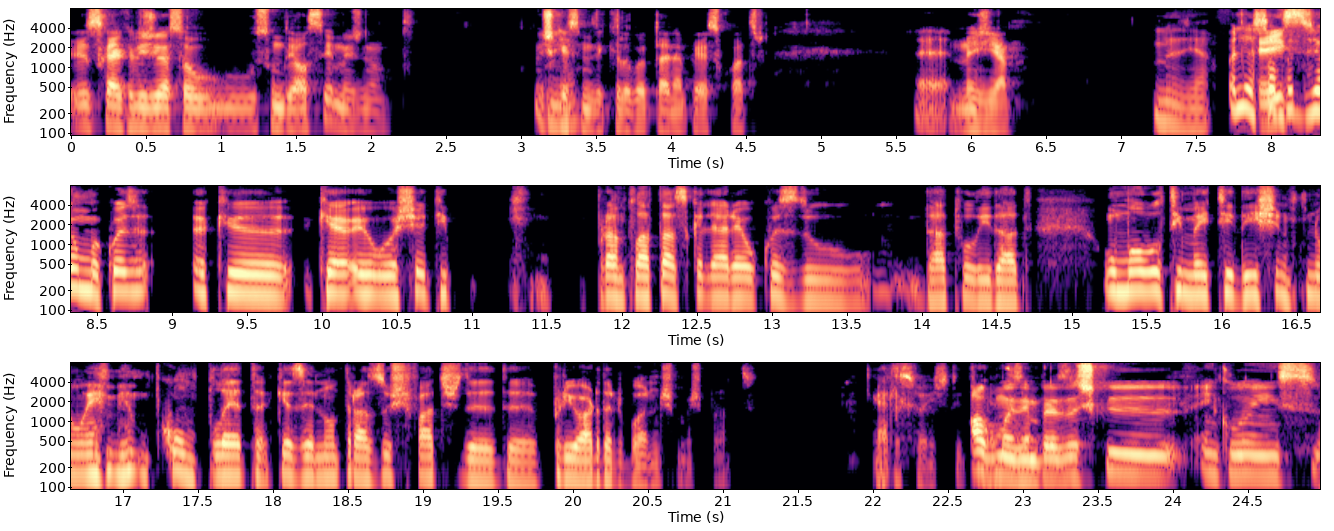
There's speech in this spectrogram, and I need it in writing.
Eu se calhar queria jogar só o, o segundo DLC, mas não. Esqueci-me yeah. daquilo agora está na PS4. Uh, eh, mas já. Mas já. Olha, só é para dizer uma coisa é que, que é, eu achei tipo. Pronto, lá está, se calhar é o coisa do, da atualidade. Uma Ultimate Edition que não é mesmo completa, quer dizer, não traz os fatos de, de pre-order bónus, mas pronto. Era só isto. Algumas empresas que incluem-se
